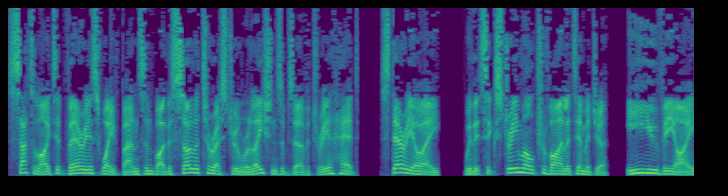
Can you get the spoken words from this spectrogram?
satellite at various wavebands and by the Solar Terrestrial Relations Observatory ahead, Stereo A, with its extreme ultraviolet imager, EUVI,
